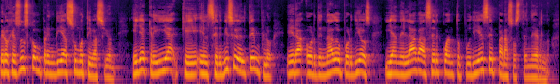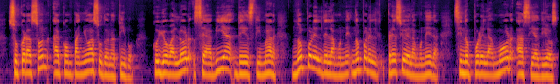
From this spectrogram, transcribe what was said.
pero Jesús comprendía su motivación. Ella creía que el servicio del templo era ordenado por Dios y anhelaba hacer cuanto pudiese para sostenerlo. Su corazón acompañó a su donativo, cuyo valor se había de estimar no por el, de la no por el precio de la moneda, sino por el amor hacia Dios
